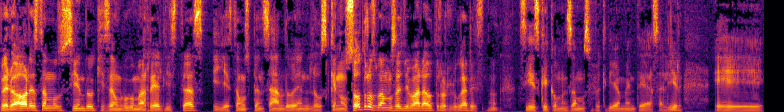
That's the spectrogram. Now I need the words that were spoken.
pero ahora estamos siendo quizá un poco más realistas y estamos pensando en los que nosotros vamos a llevar a otros lugares, ¿no? Si es que comenzamos efectivamente a salir. Eh,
